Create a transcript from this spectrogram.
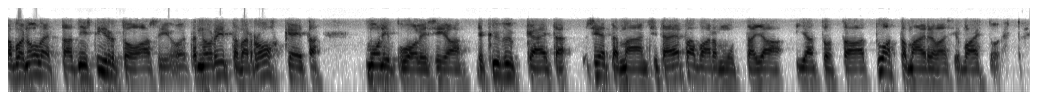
mä voin olettaa, että niistä irtoaa asioita. Ne on riittävän rohkeita, monipuolisia ja kyvykkäitä sietämään sitä epävarmuutta ja, ja tota, tuottamaan erilaisia vaihtoehtoja.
